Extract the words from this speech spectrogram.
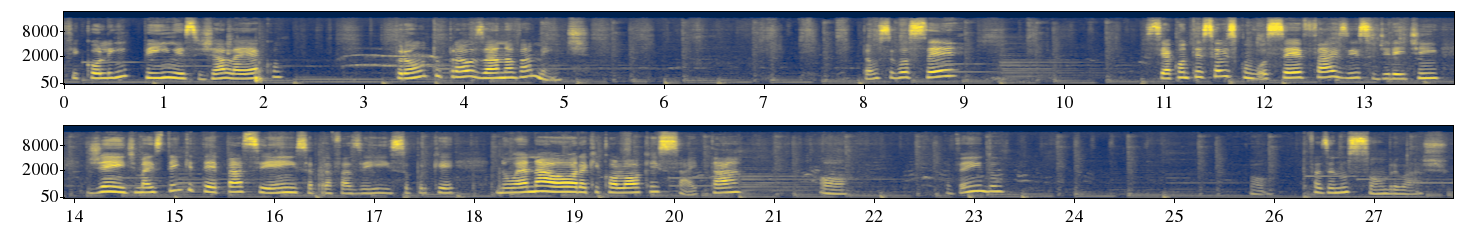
ficou limpinho esse jaleco, pronto para usar novamente. Então, se você se aconteceu isso com você, faz isso direitinho. Gente, mas tem que ter paciência para fazer isso, porque não é na hora que coloca e sai, tá? Ó, tá vendo? Ó, tô fazendo sombra, eu acho.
